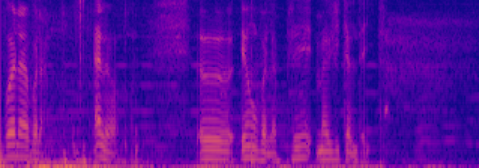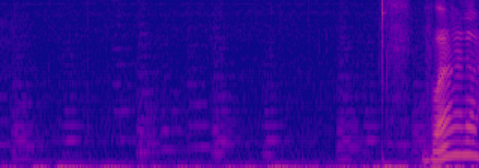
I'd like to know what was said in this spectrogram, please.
Voilà, voilà. Alors, euh, et on va l'appeler Magical Date. Voilà.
